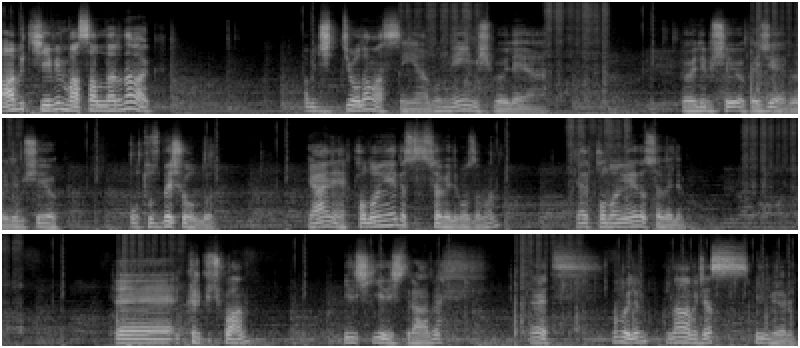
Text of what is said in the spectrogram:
Abi Kiev'in vasallarına bak. Abi ciddi olamazsın ya. Bu neymiş böyle ya? Böyle bir şey yok Ece. Böyle bir şey yok. 35 oldu. Yani Polonya'ya da sövelim o zaman. Gel Polonya'ya da sövelim. Ee, 43 puan. İlişki geliştir abi. Evet. Bu bölüm ne yapacağız bilmiyorum.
